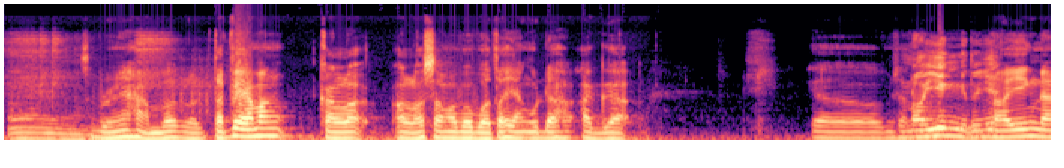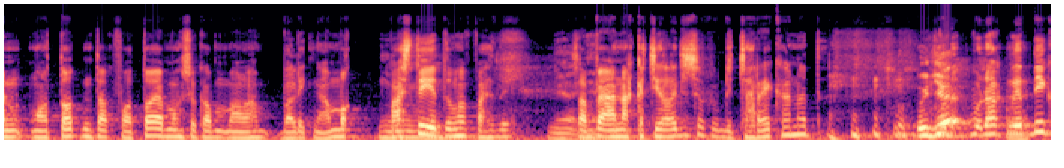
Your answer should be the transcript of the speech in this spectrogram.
Hmm. Sebenarnya humble. Tapi emang kalau kalau sama Bobotoh yang udah agak eh, misalkan Annoying gitu ya? annoying dan ngotot untuk foto emang suka malah balik ngambek pasti itu mah pasti Ya, sampai anak kecil aja suka dicarekan tuh Uja budak detik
